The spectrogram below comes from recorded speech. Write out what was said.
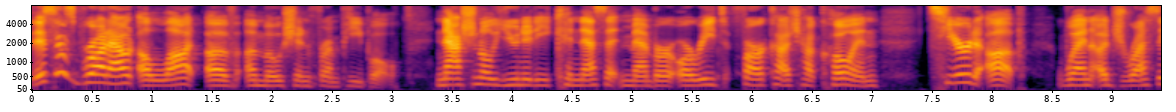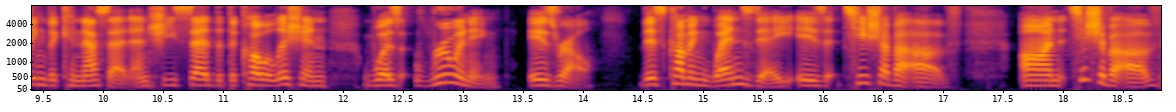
This has brought out a lot of emotion from people. National Unity Knesset member Orit Farkash Hakohen teared up when addressing the Knesset, and she said that the coalition was ruining Israel. This coming Wednesday is Tisha B'Av. On Tisha B'Av,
